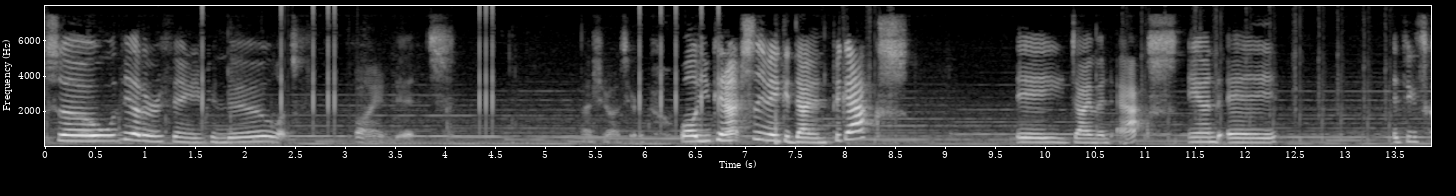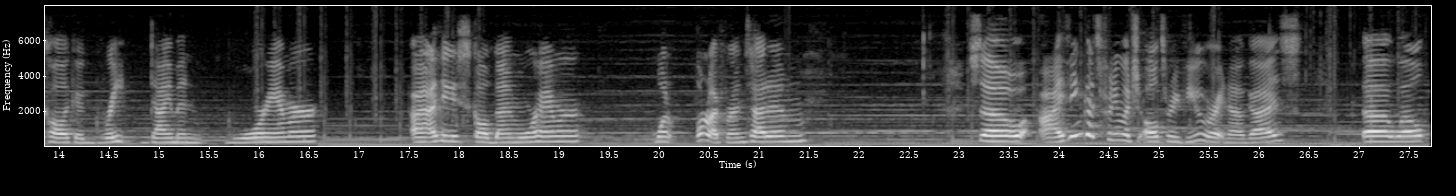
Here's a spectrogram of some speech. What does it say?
So the other thing you can do, let's find it. Actually, no, here. Well, you can actually make a diamond pickaxe, a diamond axe, and a, I think it's called like a great diamond warhammer. I think it's called diamond warhammer. One one of my friends had him. So I think that's pretty much all to review right now, guys. Uh, well,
